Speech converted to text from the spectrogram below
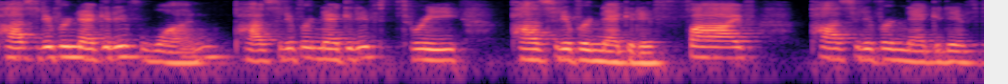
positive or negative 1, positive or negative 3, positive or negative 5, positive or negative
